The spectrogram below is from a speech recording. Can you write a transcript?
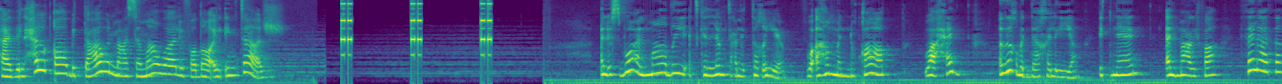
هذه الحلقة بالتعاون مع سماوة لفضاء الإنتاج. الأسبوع الماضي أتكلمت عن التغيير وأهم النقاط واحد الرغبة الداخلية. اثنين المعرفة. ثلاثة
